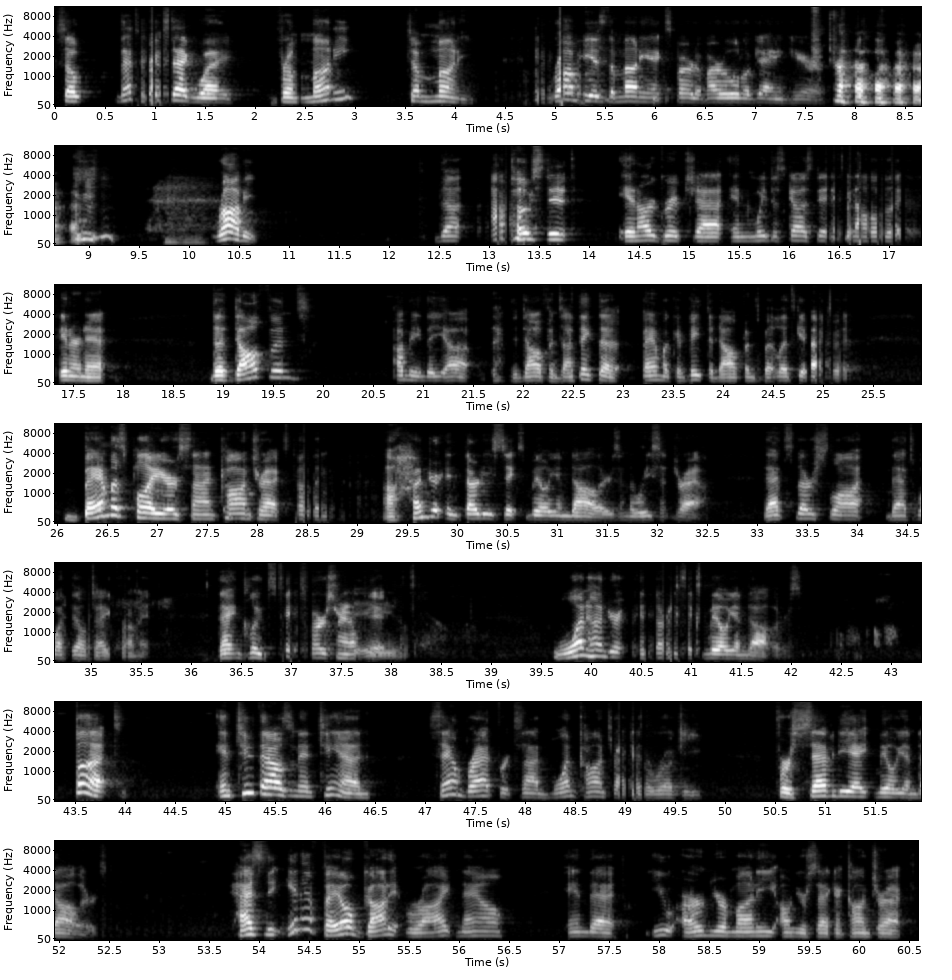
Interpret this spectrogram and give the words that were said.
so that's a great segue from money to money. Robbie is the money expert of our little gang here. Robbie, the I posted in our group chat and we discussed it. It's been all over the internet. The Dolphins, I mean the uh, the Dolphins. I think the Bama could beat the Dolphins, but let's get back to it. Bama's players signed contracts totaling 136 million dollars in the recent draft. That's their slot that's what they'll take from it. That includes six first round picks, $136 million. But in 2010, Sam Bradford signed one contract as a rookie for $78 million. Has the NFL got it right now in that you earn your money on your second contract?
